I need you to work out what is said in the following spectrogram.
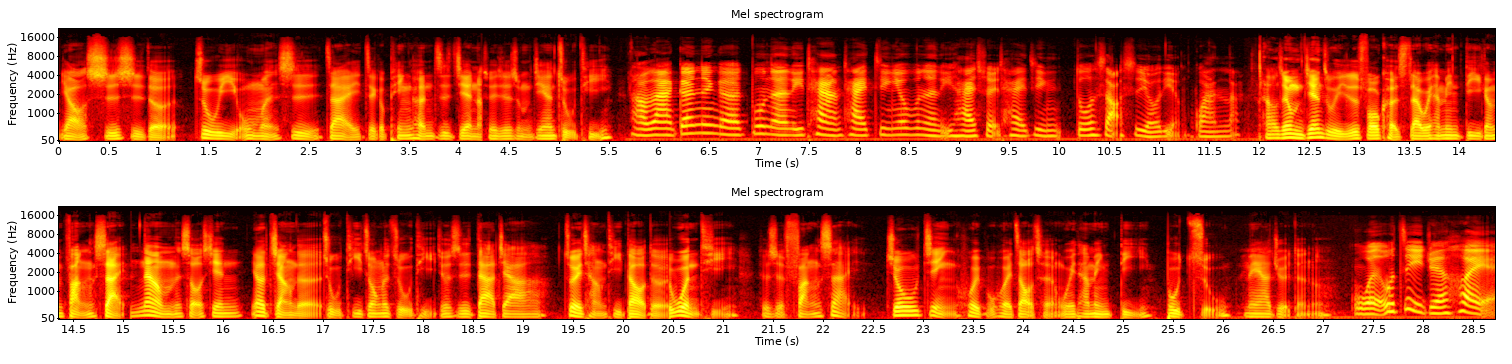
要时时的注意，我们是在这个平衡之间呢、所以这是我们今天的主题。好啦，跟那个不能离太阳太近，又不能离海水太近，多少是有点关啦。好，所以我们今天主题就是 focus 在维他命 D 跟防晒。那我们首先要讲的主题中的主题，就是大家最常提到的问题，就是防晒究竟会不会造成维他命 D 不足？梅亚觉得呢？我我自己觉得会诶，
